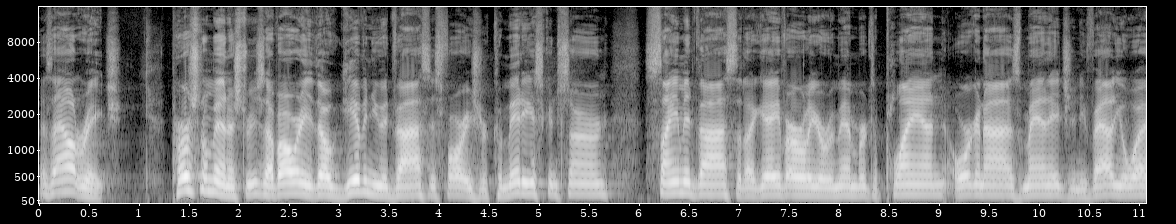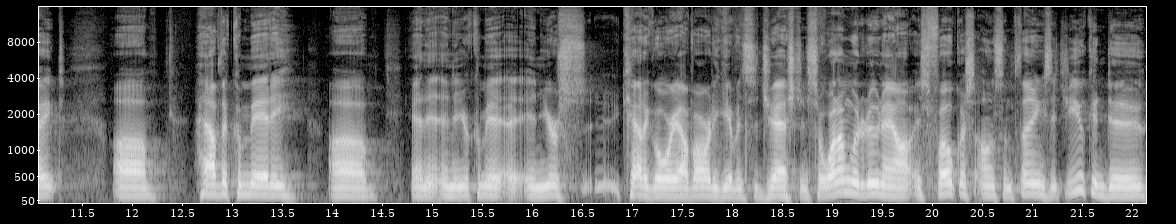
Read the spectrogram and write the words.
as outreach. Personal ministries, I've already, though, given you advice as far as your committee is concerned. Same advice that I gave earlier. Remember to plan, organize, manage, and evaluate. Uh, have the committee, uh, and in your, in your category, I've already given suggestions. So, what I'm going to do now is focus on some things that you can do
